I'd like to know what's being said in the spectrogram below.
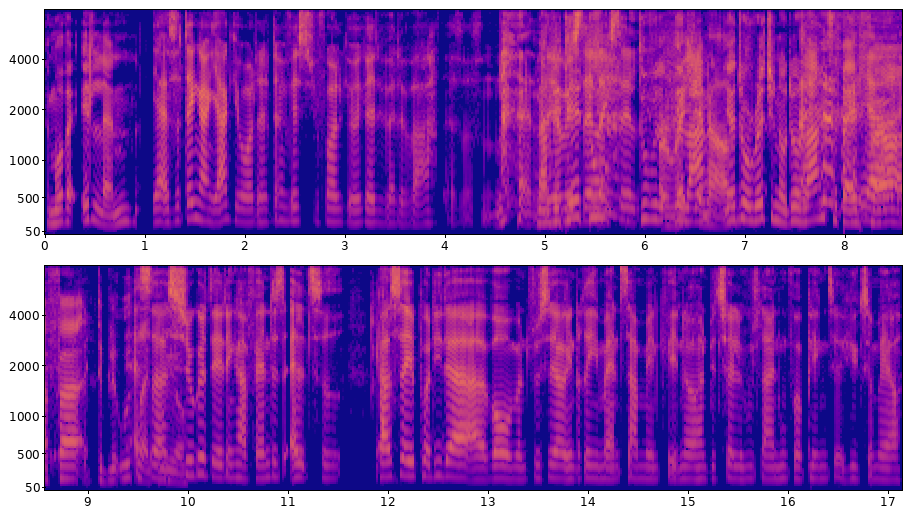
det må være et eller andet. Ja, altså dengang jeg gjorde det, der vidste jo folk jo ikke rigtig, hvad det var. Altså sådan, Nå, jeg det, vidste du, ikke selv. Du, du, er langt, Original. ja, du er original. Du er langt tilbage Ja. før, før det blev udbredt Altså, sugar dating har fandtes altid. Ja. Bare se på de der, hvor man, du ser en rig mand sammen med en kvinde, og han betaler huslejen, hun får penge til at hygge sig med. Og,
